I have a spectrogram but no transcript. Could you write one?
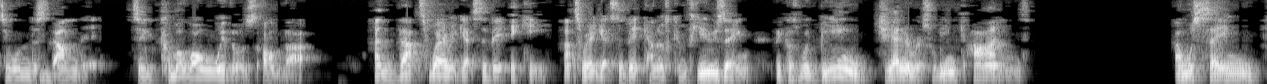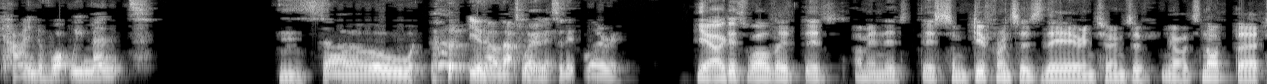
to hmm. understand it, to come along with us on that. And that's where it gets a bit icky. That's where it gets a bit kind of confusing because we're being generous, we're being kind, and we're saying kind of what we meant. Hmm. So, you know, that's where it gets a bit blurry. Yeah, I guess, well, there, there's, I mean, there's, there's some differences there in terms of, you know, it's not that,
